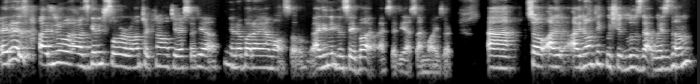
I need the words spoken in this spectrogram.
It is. I you know I was getting slower around technology. I said, yeah, you know, but I am also. I didn't even say but. I said, yes, I'm wiser. Uh, so I, I don't think we should lose that wisdom.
